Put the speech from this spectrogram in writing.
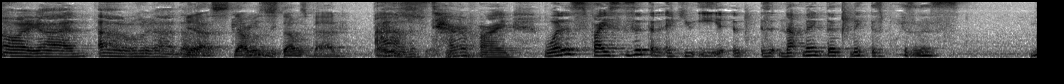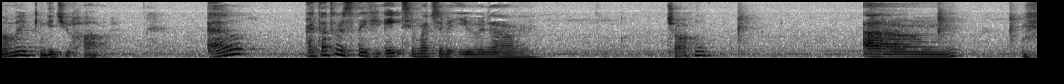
oh my god. Oh my god. That yes, that was that was bad. That Wow, was- that's terrifying. What is spice is it that if you eat? Is it nutmeg that make is poisonous? Nutmeg can get you high. Oh, I thought there was something if you ate too much of it, you would um Chocolate? um.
